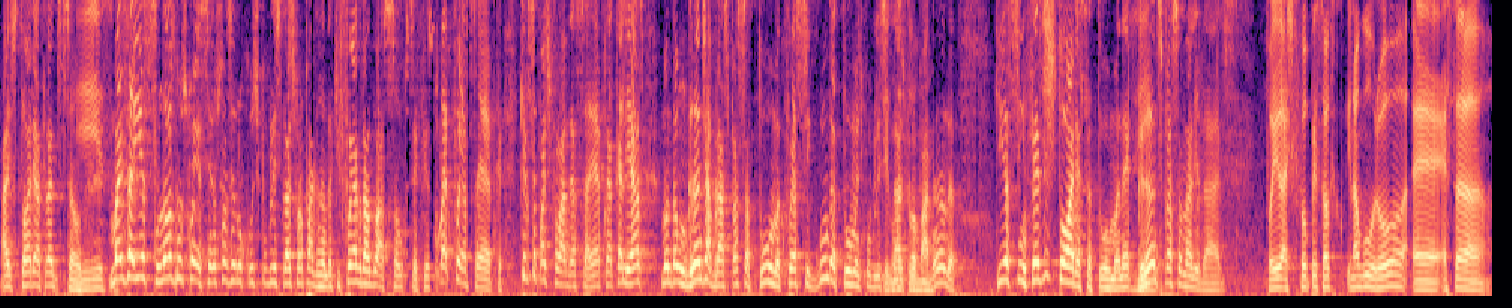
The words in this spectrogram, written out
a história e a tradição. Isso. Mas aí, assim, nós nos conhecemos fazendo o curso de Publicidade e Propaganda, que foi a graduação que você fez. Como é que foi essa época? O que, que você pode falar dessa época? Que, aliás, mandar um grande abraço para essa turma, que foi a segunda turma de Publicidade Segunda e turma. Propaganda, que, assim, fez história essa turma, né? Grandes personalidades. Foi, acho que foi o pessoal que inaugurou é, essa,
